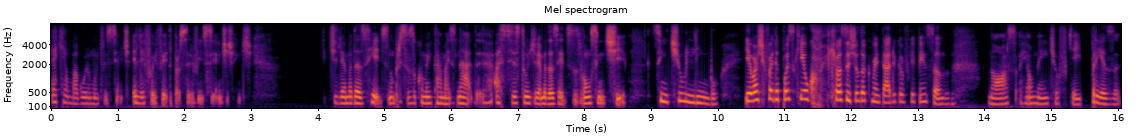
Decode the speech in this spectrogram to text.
é que é um bagulho muito viciante. Ele foi feito para ser viciante, gente. Dilema das Redes, não preciso comentar mais nada. Assistam o Dilema das Redes, vocês vão sentir. Sentir o limbo. E eu acho que foi depois que eu, que eu assisti o documentário que eu fiquei pensando. Nossa, realmente, eu fiquei presa.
